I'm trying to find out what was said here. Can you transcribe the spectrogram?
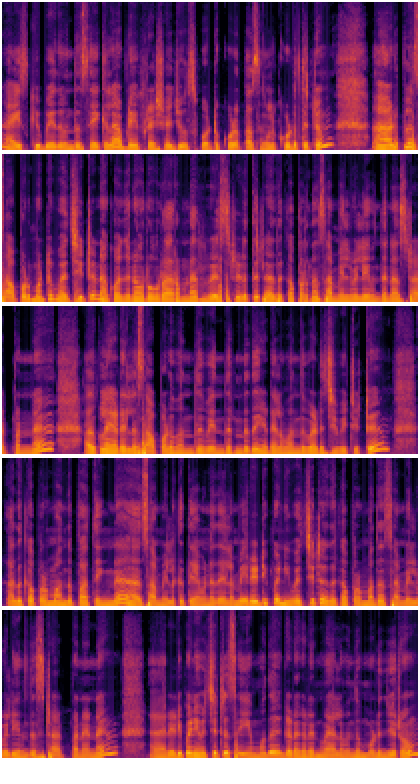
நான் ஐஸ் க்யூப் எதுவும் வந்து சேர்க்கல. அப்படியே ஃப்ரெஷ்ஷாக ஜூஸ் போட்டு கூட பசங்களுக்கு கொடுத்துட்டு அடுப்பில் சாப்பாடு மட்டும் வச்சுட்டு நான் கொஞ்ச நேரம் ஒரு அரை மணி நேரம் ரெஸ்ட் எடுத்துகிட்டு அதுக்கப்புறம் தான் சமையல் வேலையை வந்து நான் ஸ்டார்ட் பண்ணேன். அதுக்குள்ளே இடையில சாப்பாடு வந்து வெந்திருந்தது இடையில வந்து வடிச்சு விட்டுட்டு அதுக்கப்புறமா வந்து பார்த்திங்கன்னா சமையலுக்கு தேவையானது எல்லாமே ரெடி பண்ணி வச்சுட்டு அதுக்கப்புறமா தான் சமையல் வேலையை வந்து ஸ்டார்ட் பண்ணினேன். ரெடி பண்ணி வச்சுட்டு செய்யும் போது கடகடன் வேலை வந்து முடிஞ்சிடும்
